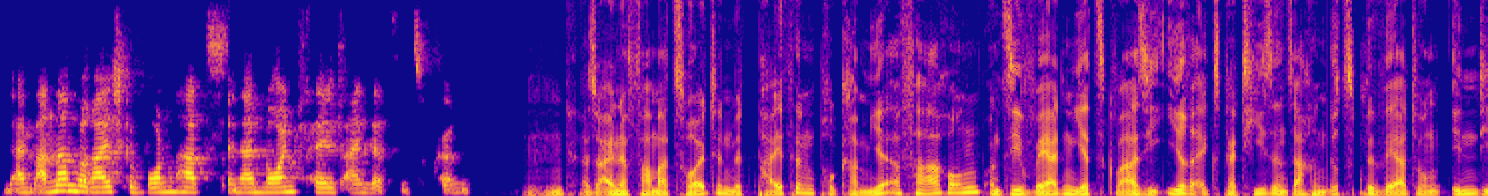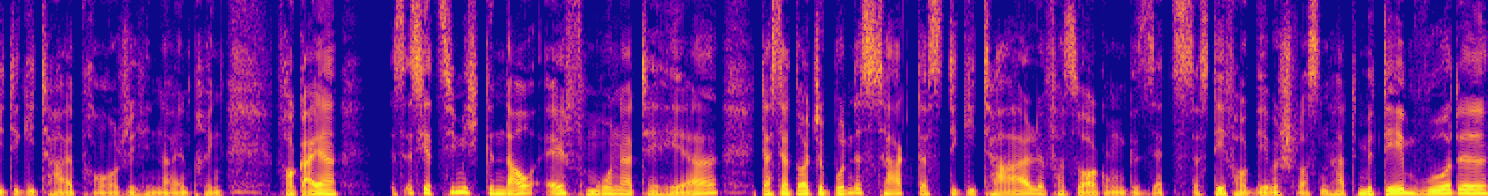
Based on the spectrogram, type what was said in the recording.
in einem anderen Bereich gewonnen hat, in einem neuen Feld Feld einsetzen zu können. Mhm. Also eine Pharmazeutin mit Python-Programmiererfahrung und Sie werden jetzt quasi Ihre Expertise in Sachen Nutzenbewertung in die Digitalbranche hineinbringen. Frau Geier, es ist jetzt ziemlich genau elf Monate her, dass der Deutsche Bundestag das digitale Versorgungsgesetz, das DVG, beschlossen hat. Mit dem wurde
